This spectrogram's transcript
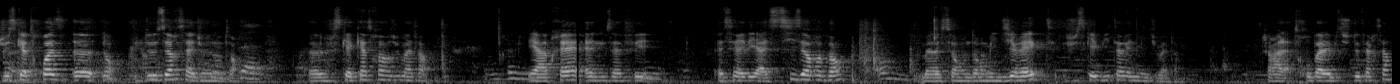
Jusqu'à 3 euh, non, 2h, ça a duré longtemps. Euh, jusqu'à 4h du matin. Et après, elle nous a fait. Elle s'est réveillée à 6h20. Bah, elle s'est endormie direct jusqu'à 8h30 du matin. Genre, elle a trop pas l'habitude de faire ça.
